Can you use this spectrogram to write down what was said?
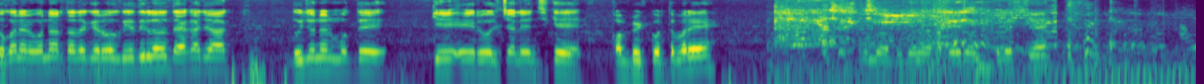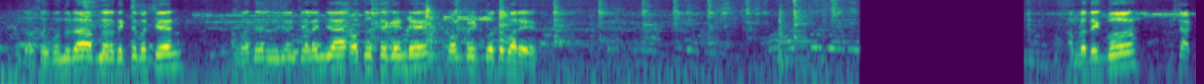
দোকানের ওনার তাদেরকে রোল দিয়ে দিল। দেখা যাক দুজনের মধ্যে কে এই রোল চ্যালেঞ্জকে কমপ্লিট করতে পারে? দুজনের হাতে রোল চলে এসছে। দর্শক বন্ধুরা, আপনারা দেখতে পাচ্ছেন, আমাদের দুজন চ্যালেঞ্জার কত সেকেন্ডে কমপ্লিট করতে পারে? আমরা দেখব স্টার্ট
